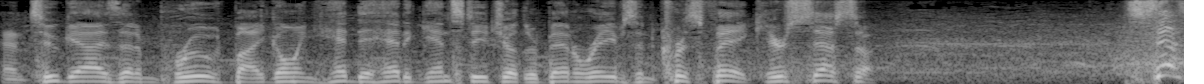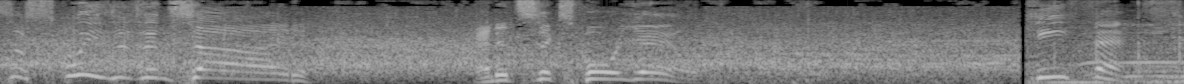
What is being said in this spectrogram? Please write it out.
And two guys that improved by going head to head against each other, Ben Reeves and Chris Fake. Here's Sessa. Sessa squeezes inside. And it's 6-4 Yale. Defense.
